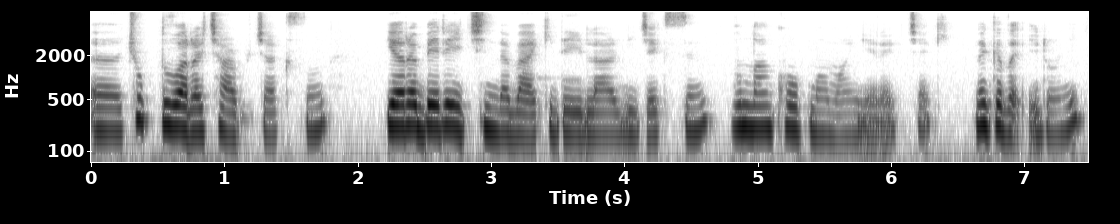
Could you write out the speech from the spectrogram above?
Ee, çok duvara çarpacaksın. Yara bere içinde belki de ilerleyeceksin. Bundan korkmaman gerekecek. Ne kadar ironik.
